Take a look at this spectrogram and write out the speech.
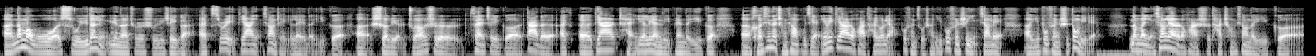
呃，那么我属于的领域呢，就是属于这个 X-ray DR 影像这一类的一个呃涉猎，主要是在这个大的 X 呃 DR 产业链里边的一个呃核心的成像部件。因为 DR 的话，它有两部分组成，一部分是影像链，呃，一部分是动力链。那么影像链的话，是它成像的一个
